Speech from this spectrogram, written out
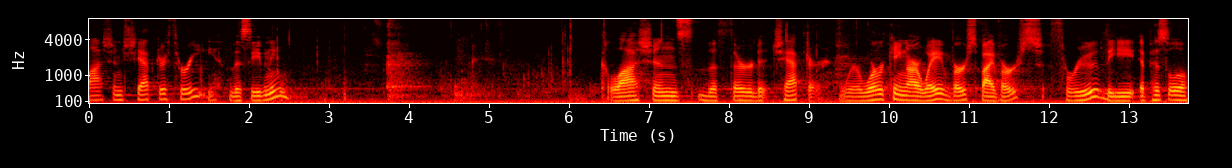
Colossians chapter 3 this evening. Colossians, the third chapter. We're working our way verse by verse through the Epistle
